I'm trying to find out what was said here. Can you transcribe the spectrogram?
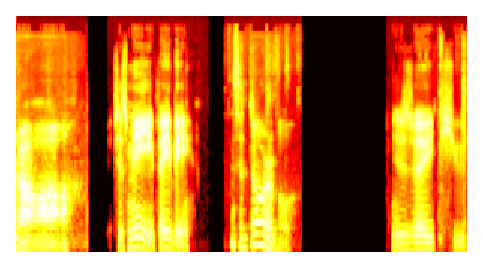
Aw, It is me, baby. it's adorable. It is very cute.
